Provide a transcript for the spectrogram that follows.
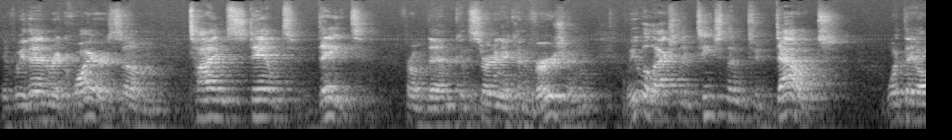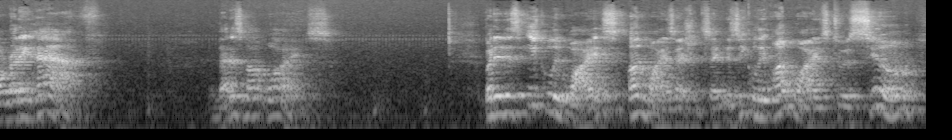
If we then require some time stamped date from them concerning a conversion, we will actually teach them to doubt what they already have. And That is not wise. But it is equally wise, unwise I should say, it is equally unwise to assume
